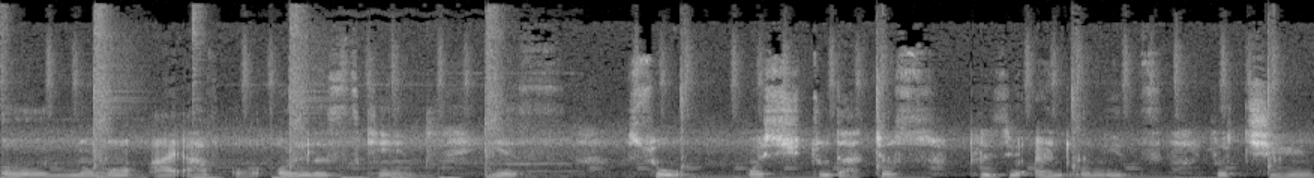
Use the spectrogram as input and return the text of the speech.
a normal i have a oily skin. Yes. So once you do that just place your hand on it your chin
